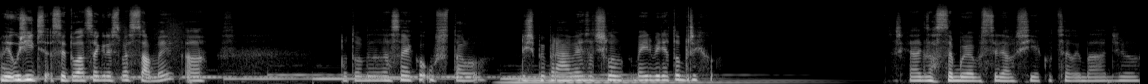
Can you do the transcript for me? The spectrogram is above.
využít situace, kdy jsme sami a potom to zase jako ustalo, když by právě začalo být vidět to břicho. Říká, tak zase bude prostě další jako celibát, že jo.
